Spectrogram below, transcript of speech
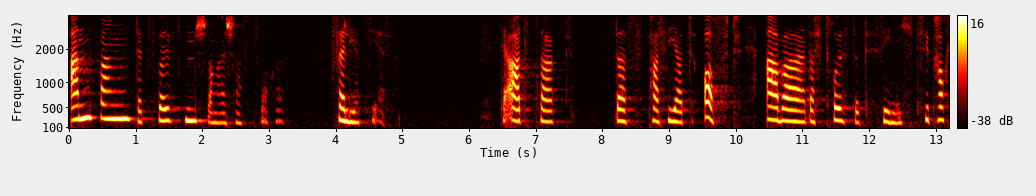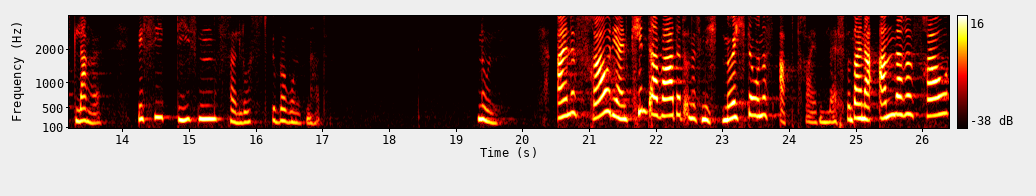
Anfang der zwölften Schwangerschaftswoche verliert sie es. Der Arzt sagt, das passiert oft, aber das tröstet sie nicht. Sie braucht lange, bis sie diesen Verlust überwunden hat. Nun, eine Frau, die ein Kind erwartet und es nicht möchte und es abtreiben lässt. Und eine andere Frau,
